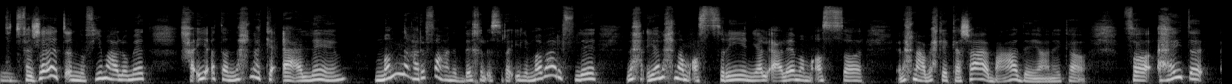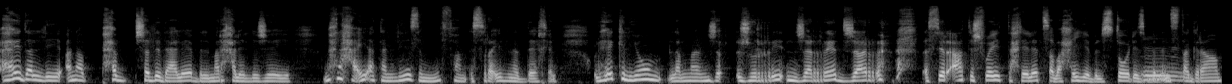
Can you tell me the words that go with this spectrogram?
مم. فتفاجأت إنه في معلومات حقيقة نحن كإعلام ما بنعرفها عن الداخل الإسرائيلي ما بعرف ليه. نحن يا نحن مقصرين يا الإعلام مقصر. نحن عم بحكي كشعب عادي يعني ك... فهيدا هيدا اللي أنا بحب شدد عليه بالمرحلة اللي جاية. نحن حقيقة لازم نفهم اسرائيل من الداخل. ولهيك اليوم لما جري نجريت جر اصير أعطي شوية تحليلات صباحية بال stories. بالإنستغرام.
